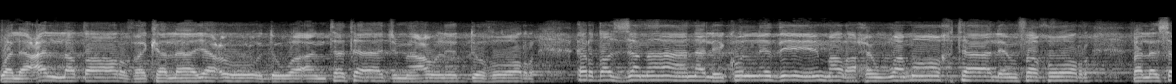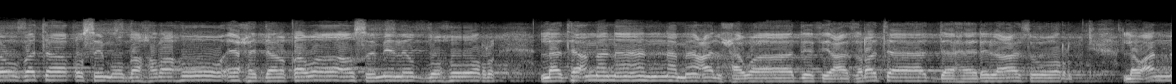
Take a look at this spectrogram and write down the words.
ولعل طرفك لا يعود وأنت تجمع للدهور. ارضى الزمان لكل ذي مرح ومختال فخور فلسوف تقسم ظهره إحدى القواصم للظهور. لا تأمنن مع الحوادث عثرة الدهر العثور. لو أن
